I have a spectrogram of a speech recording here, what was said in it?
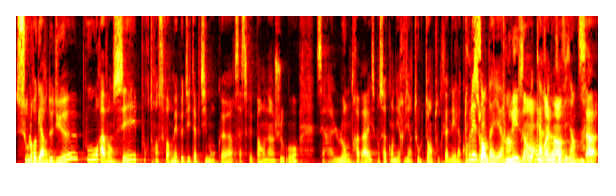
sous le regard de Dieu pour avancer, pour transformer petit à petit mon cœur. Ça se fait pas en un jour, c'est un long travail. C'est pour ça qu'on y revient tout le temps, toute l'année. La tous les ans d'ailleurs. Tous hein. les ans, le carême revient. Ça,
